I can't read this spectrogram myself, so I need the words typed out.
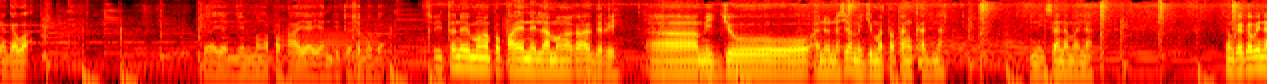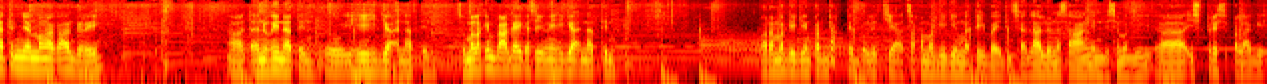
ginagawa. So ayan, yun mga papaya yan dito sa baba. So ito na yung mga papaya nila mga kaagri. Ah, medyo ano na siya, medyo matatangkad na. Sinisa naman na. So ang gagawin natin yan mga kaagri, at anuhin natin. So ihihiga natin. So malaking bagay kasi yung ihiga natin para magiging productive ulit siya at saka magiging matibay din siya lalo na sa hangin din siya magiging stress palagi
